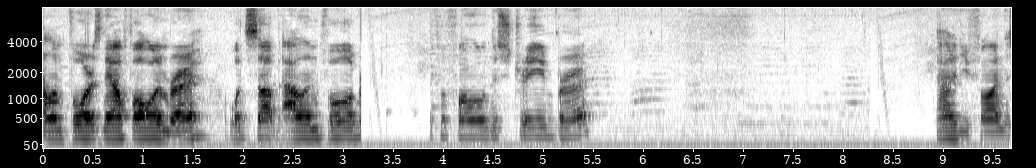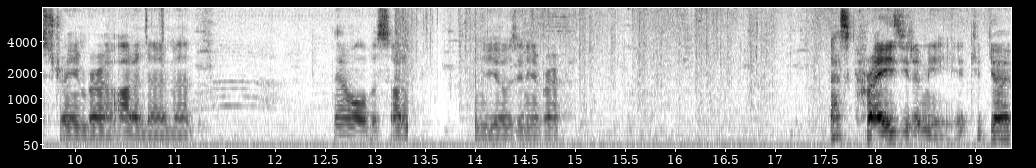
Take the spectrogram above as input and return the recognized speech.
Alan 4 is now following, bro. What's up, Alan 4, bro? for following the stream, bro. How did you find the stream, bro? I don't know, man. Now all of a sudden, viewers in here, bro. That's crazy to me. It could go.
